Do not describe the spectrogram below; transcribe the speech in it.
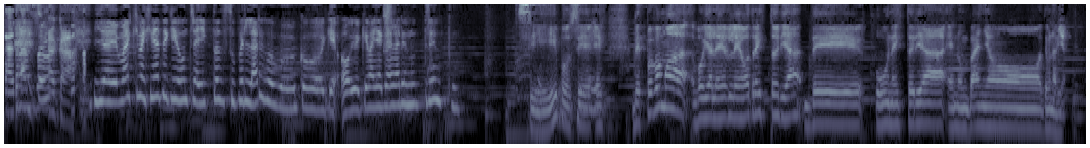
Caca. y además que imagínate que es un trayecto súper largo, po, como que obvio que vaya a cagar en un tren. po. Sí, pues sí. eh, después vamos a, voy a leerle otra historia de una historia en un baño de un avión.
